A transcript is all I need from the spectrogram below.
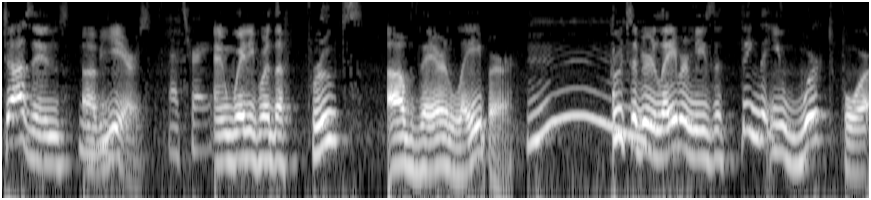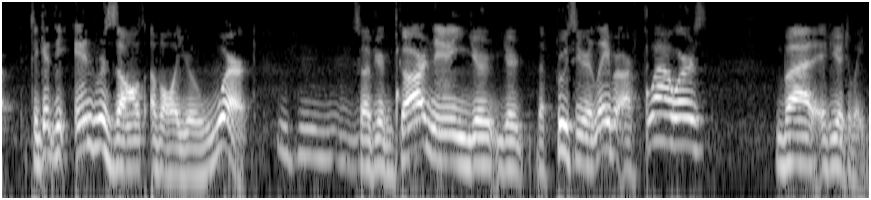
dozens mm -hmm. of mm-hmm. years. That's right. And waiting for the fruits of their labor. Mm. Fruits of your labor means the thing that you worked for to get the end result of all your work. Mm -hmm. So if you're gardening, your, your, the fruits of your labor are flowers, but if you have to wait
